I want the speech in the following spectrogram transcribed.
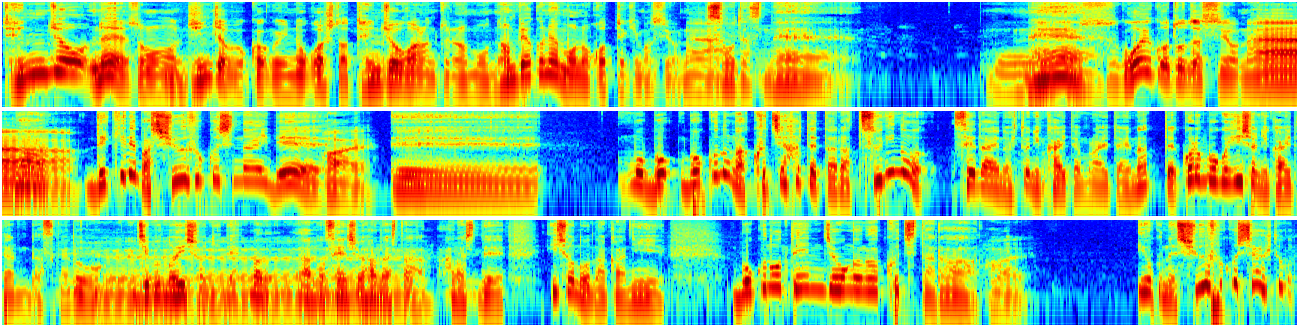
天井ねその神社仏閣に残した天井画なんていうのはもう何百年も残ってきますよね。そうですね。もうねえ。すごいことですよね、まあ、できれば修復しないで、はい。えーもうぼ僕のが朽ち果てたら次の世代の人に書いてもらいたいなって、これ僕遺書に書いてあるんですけど、自分の遺書にね、まあ、あの先週話した話で、遺書の中に、僕の天井画が朽ちたら、はい。よくね、修復しちゃう人が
